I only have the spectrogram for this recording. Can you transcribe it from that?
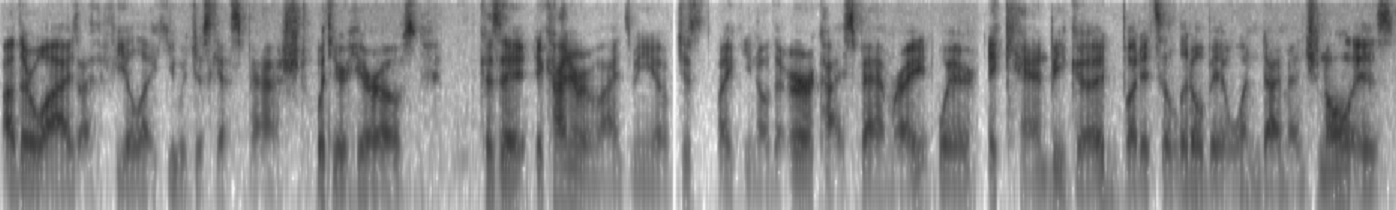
Otherwise, I feel like you would just get smashed with your heroes. Because it, it kind of reminds me of just like, you know, the Uruk-hai spam, right? Where it can be good, but it's a little bit one dimensional, is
